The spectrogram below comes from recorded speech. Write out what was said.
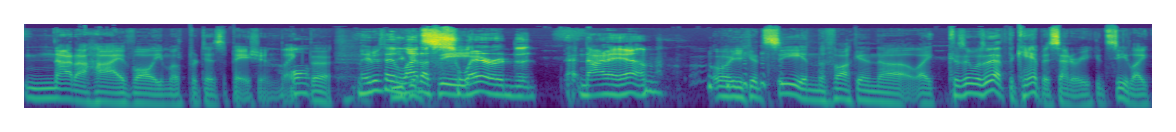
not a high volume of participation. Like Well, the maybe if they let us see- swear at 9 a.m well, you could see in the fucking uh like because it was at the campus center you could see like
